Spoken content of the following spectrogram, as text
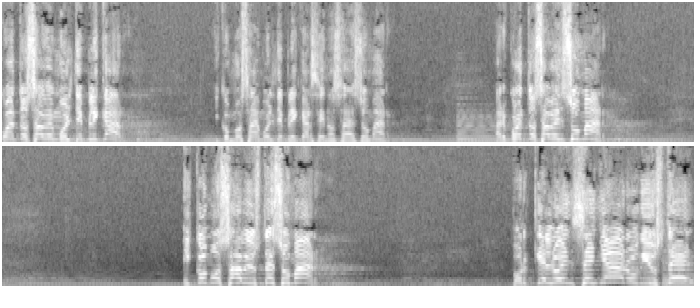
¿Cuántos saben multiplicar? ¿Y cómo sabe multiplicar si no sabe sumar? A ver, ¿cuántos saben sumar? ¿Y cómo sabe usted sumar? Porque lo enseñaron y usted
